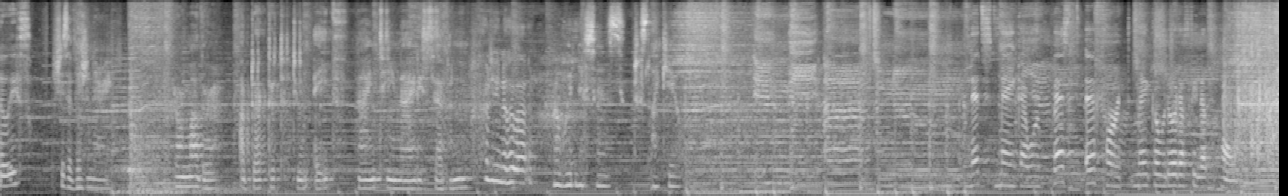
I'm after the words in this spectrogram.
Elise? She's a visionary. Your mother abducted June 8th, 1997. How do you know that? We're witnesses, just like you. Let's make our best effort to make Aurora feel at home.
